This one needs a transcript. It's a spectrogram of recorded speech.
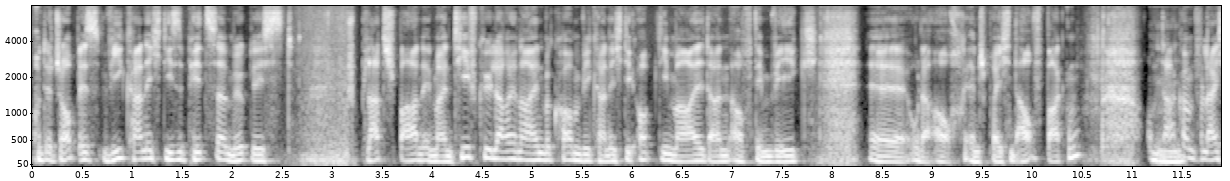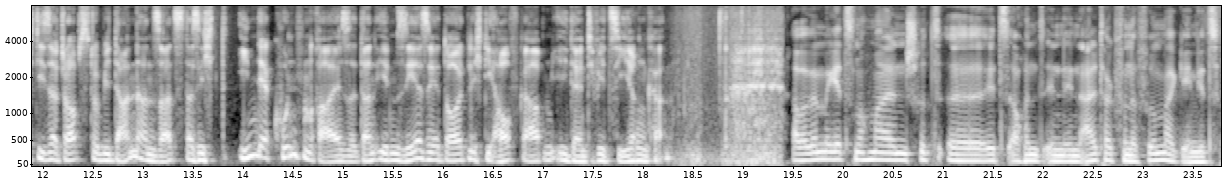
und der Job ist, wie kann ich diese Pizza möglichst platzsparend in meinen Tiefkühler hineinbekommen? Wie kann ich die optimal dann auf dem Weg äh, oder auch entsprechend aufbacken? Und mhm. da kommt vielleicht dieser Jobs to be done Ansatz, dass ich in der Kundenreise dann eben sehr, sehr deutlich die Aufgaben identifizieren kann. Aber wenn wir jetzt nochmal einen Schritt äh, jetzt auch in, in, den Alltag von der Firma gehen, jetzt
